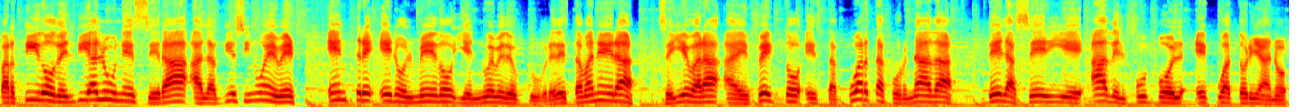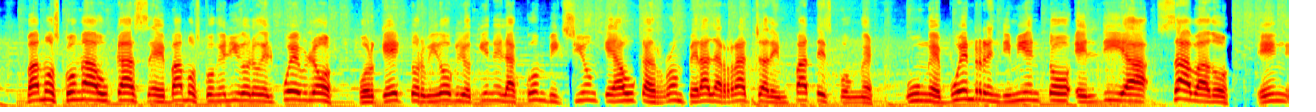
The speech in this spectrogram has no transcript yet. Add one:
partido del día lunes será a las 19 entre el Olmedo y el 9 de octubre. De esta manera se llevará a efecto esta cuarta jornada de la Serie A del fútbol ecuatoriano. Vamos con Aucas, eh, vamos con el ídolo del pueblo, porque Héctor Vidoglio tiene la convicción que Aucas romperá la racha de empates con eh, un eh, buen rendimiento el día sábado en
